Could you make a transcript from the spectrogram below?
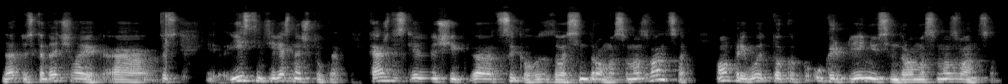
Да, то есть, когда человек, а, то есть, есть интересная штука. Каждый следующий а, цикл вот этого синдрома самозванца, он приводит только к укреплению синдрома самозванца.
